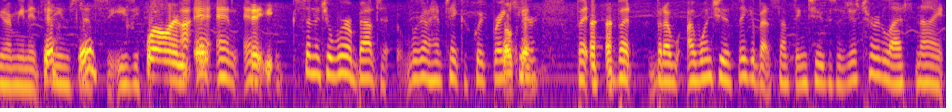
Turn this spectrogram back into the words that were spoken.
know, what I mean, it Yeah, seems yeah. that's easy. Well, and- Uh, and, and, and Senator, we're about to we're going to have to take a quick break Okay. here, but but but I, I want you to think about something too, because I just heard last night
